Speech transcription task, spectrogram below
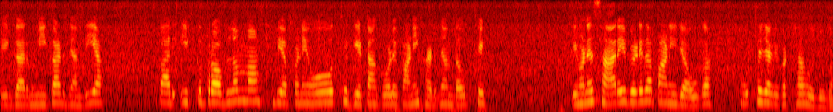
ਤੇ ਗਰਮੀ ਘਟ ਜਾਂਦੀ ਆ। ਪਰ ਇੱਕ ਪ੍ਰੋਬਲਮ ਆ ਵੀ ਆਪਣੇ ਉਹ ਉੱਥੇ ਗੇਟਾਂ ਕੋਲੇ ਪਾਣੀ ਖੜ ਜਾਂਦਾ ਉੱਥੇ। ਤੇ ਹੁਣ ਇਹ ਸਾਰੇ ਵਿਹੜੇ ਦਾ ਪਾਣੀ ਜਾਊਗਾ, ਉੱਥੇ ਜਾ ਕੇ ਇਕੱਠਾ ਹੋ ਜਾਊਗਾ।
